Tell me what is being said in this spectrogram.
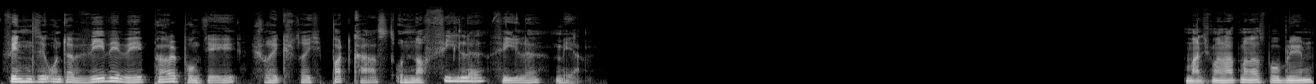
finden Sie unter www.pearl.de-podcast und noch viele, viele mehr. Manchmal hat man das Problem,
